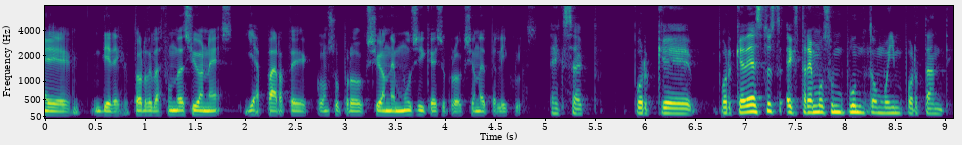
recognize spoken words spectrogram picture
eh, director de las fundaciones y aparte con su producción de música y su producción de películas. Exacto. Porque, porque de esto es- extraemos un punto muy importante,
